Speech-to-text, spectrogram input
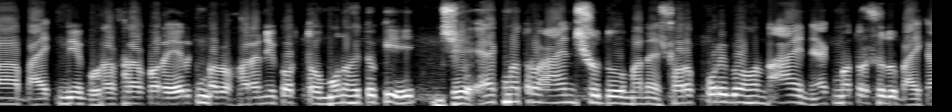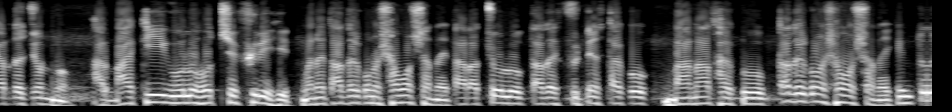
বা বাইক নিয়ে ঘোরাফেরা করে এরকম ভাবে হয়রানি করতো, মনে হইতো কি যে একমাত্র আইন শুধু মানে সড়ক পরিবহন আইন একমাত্র শুধু বাইকারদের জন্য, আর বাকি গুলো হচ্ছে ফ্রি হিট মানে তাদের কোনো সমস্যা নাই। তারা চলুক, তাদের ফিটনেস থাকুক বা না থাকুক, তাদের কোনো সমস্যা নাই। কিন্তু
